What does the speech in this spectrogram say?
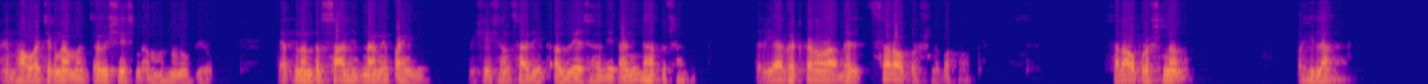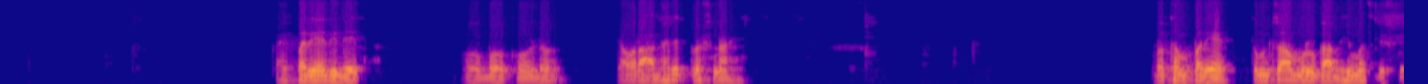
आणि भावाचक नामांचा विशेष नाम म्हणून उपयोग. त्यात नंतर साधित नामे पाहिली विशेषण साधित अव्यय साधित आणि धातू साधित. तर या घटकांवर आधारित सराव प्रश्न पाहू सराव प्रश्न पहिला काही पर्याय दिलेत. अ ब क ड त्यावर आधारित प्रश्न आहे. प्रथम पर्याय तुमचा मुलगा भीमच दिसतो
